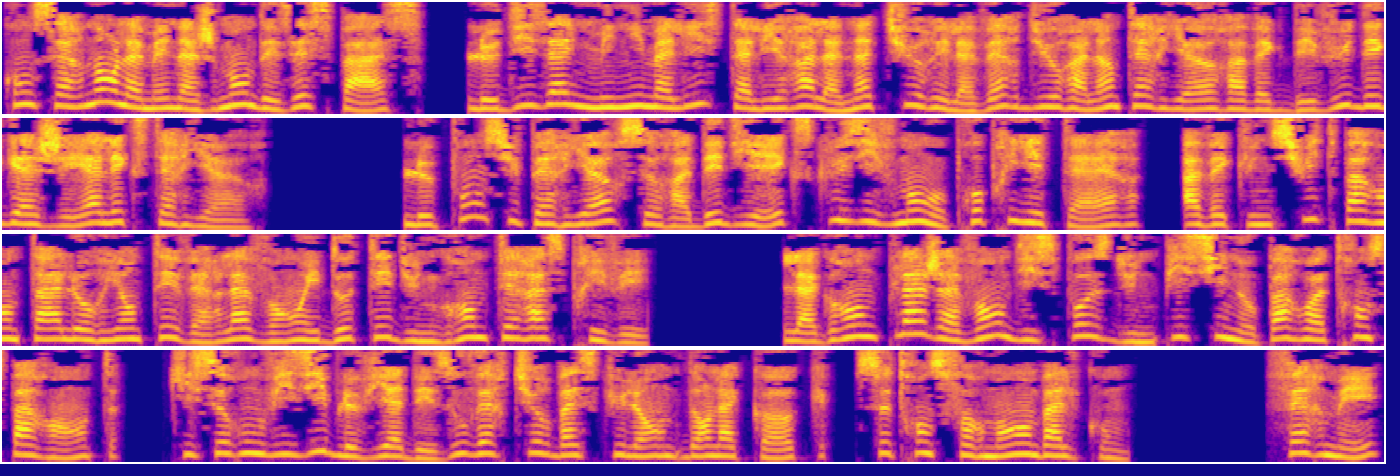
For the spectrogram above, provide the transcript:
Concernant l'aménagement des espaces, le design minimaliste alliera la nature et la verdure à l'intérieur avec des vues dégagées à l'extérieur. Le pont supérieur sera dédié exclusivement aux propriétaires, avec une suite parentale orientée vers l'avant et dotée d'une grande terrasse privée. La grande plage avant dispose d'une piscine aux parois transparentes, qui seront visibles via des ouvertures basculantes dans la coque, se transformant en balcon. Fermée,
